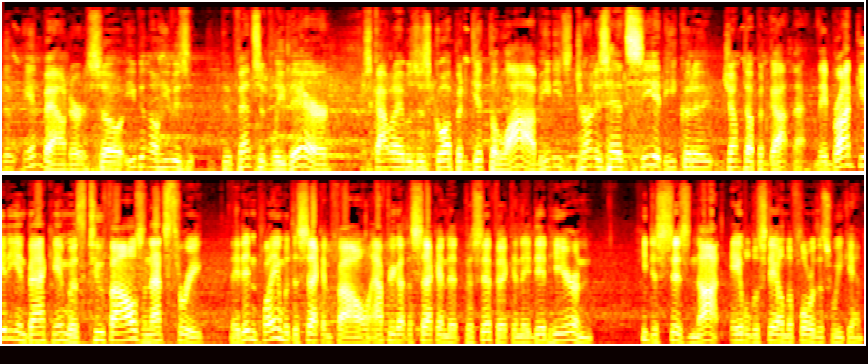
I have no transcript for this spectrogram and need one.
to the inbounder. So even though he was defensively there, Scott was able to just go up and get the lob. He needs to turn his head, see it. He could have jumped up and gotten that. They brought Gideon back in with two fouls, and that's three. They didn't play him with the second foul after he got the second at Pacific, and they did here, and he just is not able to stay on the floor this weekend.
